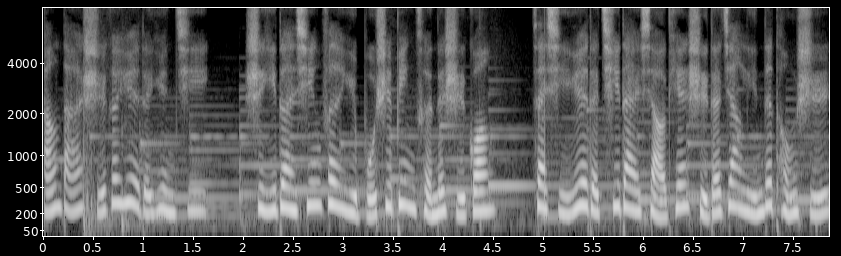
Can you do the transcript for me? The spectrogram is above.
长达十个月的孕期是一段兴奋与不适并存的时光，在喜悦的期待小天使的降临的同时，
